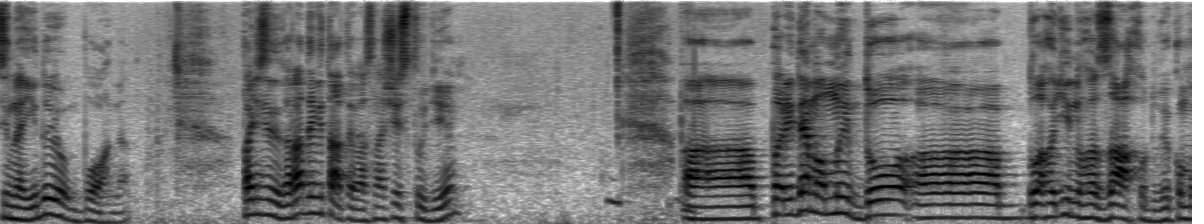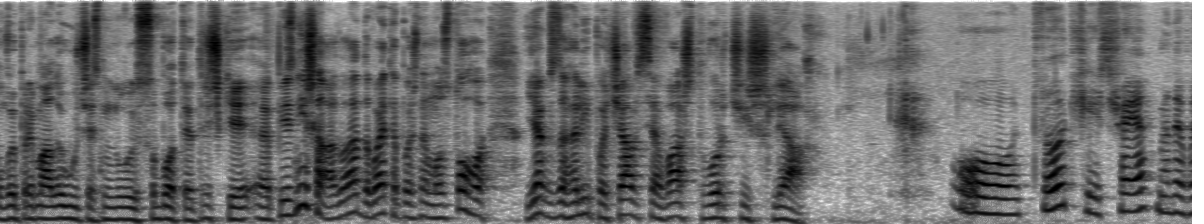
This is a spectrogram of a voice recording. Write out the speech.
Зінаїдою Богдан. Пані Зінаїда, радий вітати вас в нашій студії. Перейдемо ми до благодійного заходу, в якому ви приймали участь минулої суботи трішки е, пізніше, але давайте почнемо з того, як взагалі почався ваш творчий шлях. О, творчий шлях мене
